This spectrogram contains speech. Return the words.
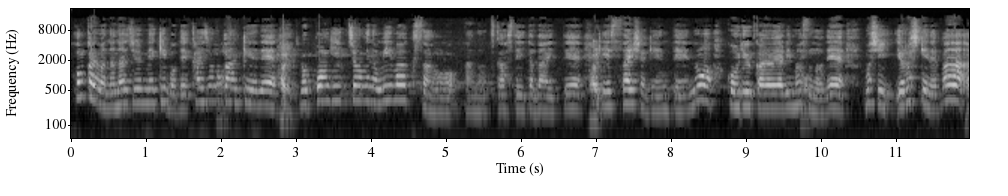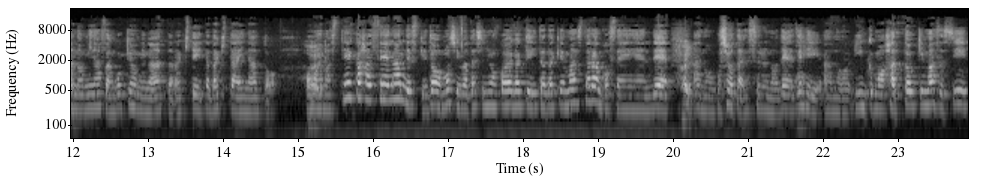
今回は70名規模で会場の関係で、はい。六本木一丁目の WeWork さんをあの使わせていただいて、はい。決済者限定の交流会をやりますので、もしよろしければ、あの皆さんご興味があったら来ていただきたいなと思います。定価発生なんですけど、もし私にお声掛けいただけましたら5000円で、はい。あの、ご招待するので、ぜひ、あの、リンクも貼っておきますし、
